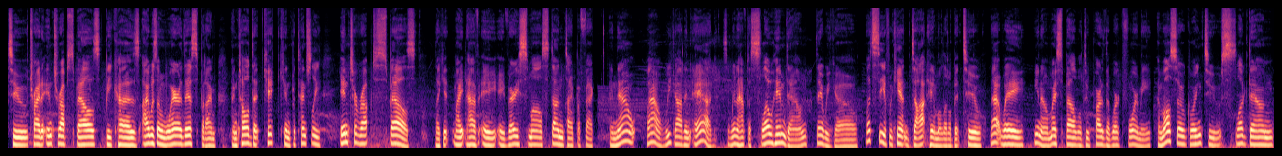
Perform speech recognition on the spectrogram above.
to try to interrupt spells because I was unaware of this, but I'm I'm told that kick can potentially interrupt spells. Like it might have a, a very small stun type effect. And now, wow, we got an ad. So I'm going to have to slow him down. There we go. Let's see if we can't dot him a little bit too. That way, you know, my spell will do part of the work for me. I'm also going to slug down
